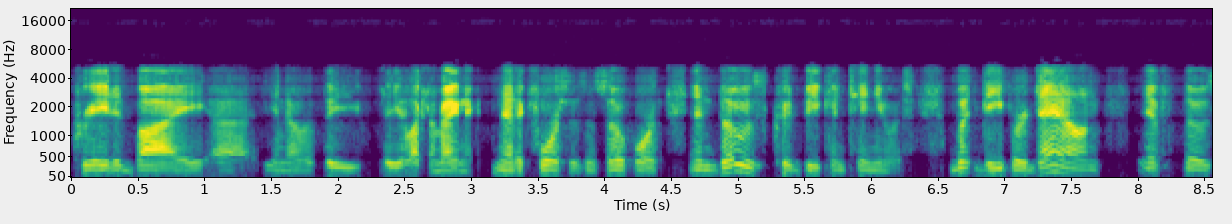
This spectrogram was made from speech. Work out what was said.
created by, uh, you know, the, the electromagnetic forces and so forth. And those could be continuous. But deeper down, if those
